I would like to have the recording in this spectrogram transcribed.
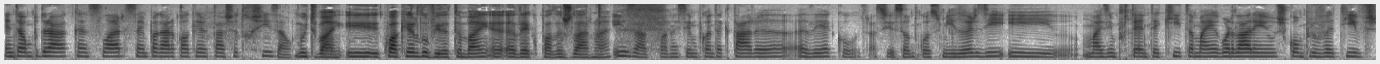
então poderá cancelar sem pagar qualquer taxa de rescisão. Muito bem. E qualquer dúvida também, a DECO pode ajudar, não é? Exato. Podem sempre contactar a DECO, outra Associação de Consumidores, e, e o mais importante aqui também aguardarem os comprovativos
